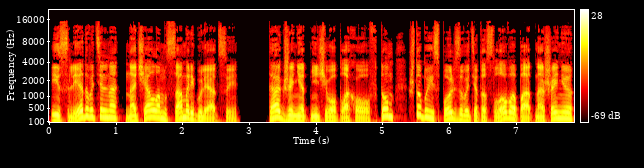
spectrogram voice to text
и, следовательно, началом саморегуляции. Также нет ничего плохого в том, чтобы использовать это слово по отношению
